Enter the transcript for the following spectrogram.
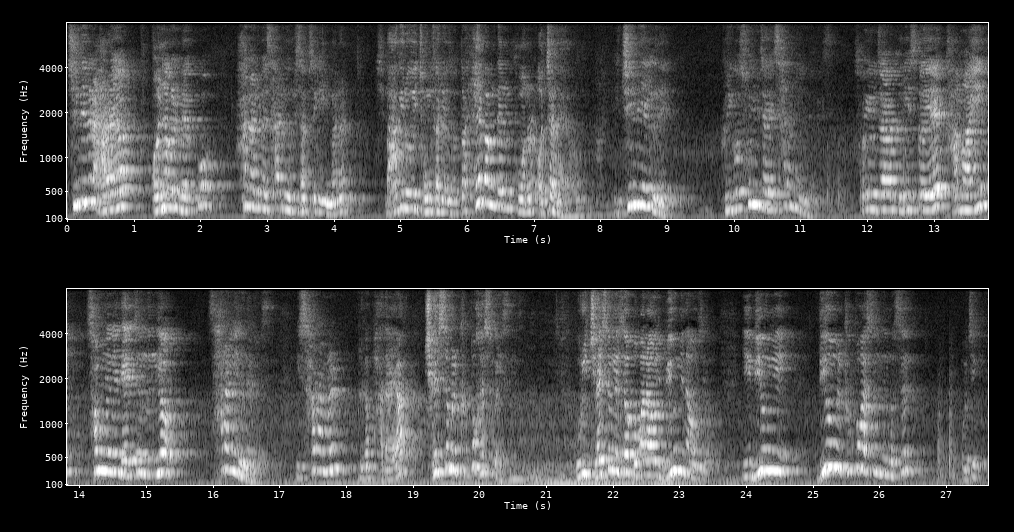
진리를 알아야 언약을 맺고 하나님의 삶이 우리 삶 속에 임하는 마귀로의 종살이에서부터 해방되는 구원을 얻잖아요. 이 진리의 은혜 그리고 소유자의 사랑의 있어요. 소유자 그리스도의 감화인 성령의 내적 능력 사랑의 은혜가 있어요. 이 사랑을 우리가 받아야 죄성을 극복할 수가 있어요. 우리 죄성에서 뭐가 나오죠? 미움이 나오죠. 이 미움이 미움을 극복할 수 있는 것은 오직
